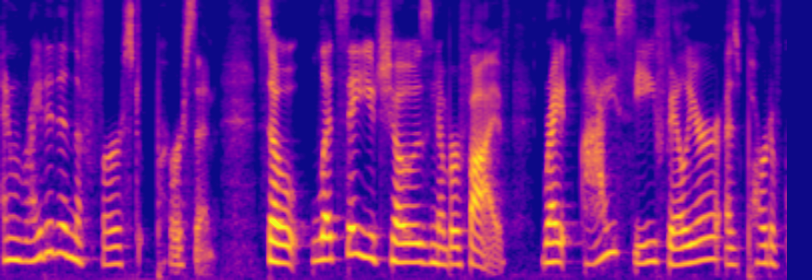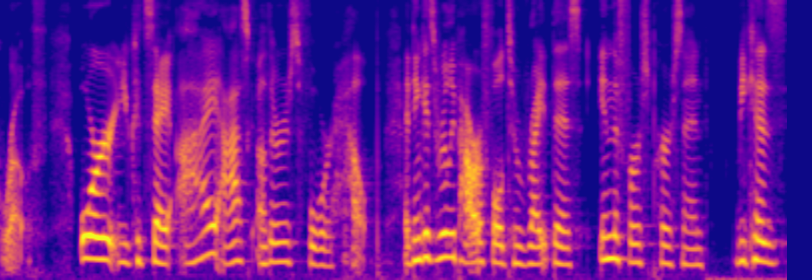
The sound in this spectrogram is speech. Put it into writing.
and write it in the first person. So let's say you chose number five, right? I see failure as part of growth. Or you could say, I ask others for help. I think it's really powerful to write this in the first person because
